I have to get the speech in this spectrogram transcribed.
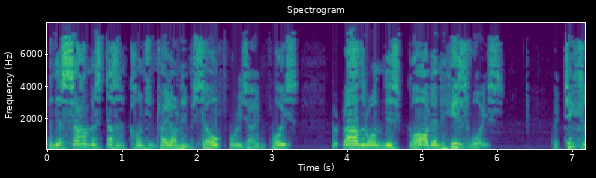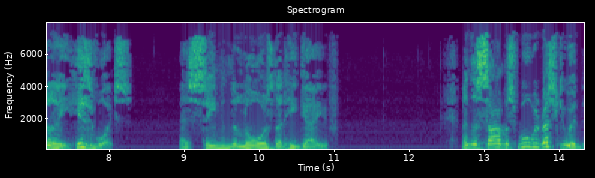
And the psalmist doesn't concentrate on himself or his own voice, but rather on this God and his voice, particularly his voice, as seen in the laws that he gave. And the psalmist will be rescued,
